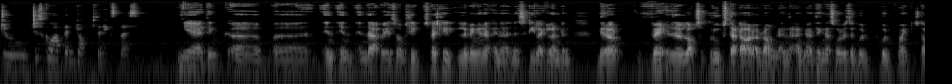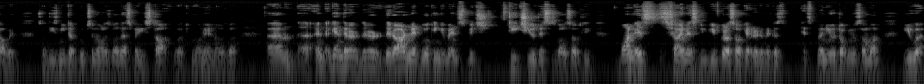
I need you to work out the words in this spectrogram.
to just go up and talk to the next person Yeah, I think uh, uh, in, in in that way, so obviously, especially living in a, in a, in a city like London, there are very, there are lots of groups that are around, and, and I think that's always a good good point to start with. So these meetup groups and all as well. That's where you start working on it and all as well. Um, uh, and again, there are there are there are networking events which teach you this as well. So obviously, one is shyness. You, you've got to sort of get rid of it because it's when you're talking to someone, you are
